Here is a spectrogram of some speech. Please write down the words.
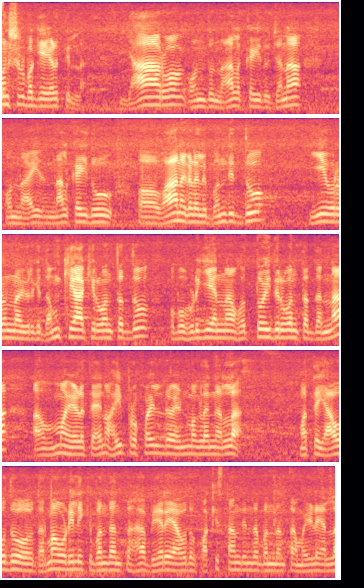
ಮನುಷ್ಯರ ಬಗ್ಗೆ ಹೇಳ್ತಿಲ್ಲ. ಯಾರೋ ಒಂದು ನಾಲ್ಕೈದು ಜನ, ಒಂದು ಐದು ನಾಲ್ಕೈದು ವಾಹನಗಳಲ್ಲಿ ಬಂದಿದ್ದು ಇವರನ್ನು ಇವರಿಗೆ ಧಮಕಿ ಹಾಕಿರುವಂಥದ್ದು, ಒಬ್ಬ ಹುಡುಗಿಯನ್ನು ಹೊತ್ತೊಯ್ದಿರುವಂಥದ್ದನ್ನು ಆ ಅಮ್ಮ ಹೇಳುತ್ತೆ. ಏನೋ ಹೈ ಪ್ರೊಫೈಲ್ಡ್ ಹೆಣ್ಮಗಳನ್ನೆಲ್ಲ ಮತ್ತು ಯಾವುದೋ ಧರ್ಮ ಹೊಡಿಲಿಕ್ಕೆ ಬಂದಂತಹ, ಬೇರೆ ಯಾವುದೋ ಪಾಕಿಸ್ತಾನದಿಂದ ಬಂದಂಥ ಮಹಿಳೆಯಲ್ಲ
